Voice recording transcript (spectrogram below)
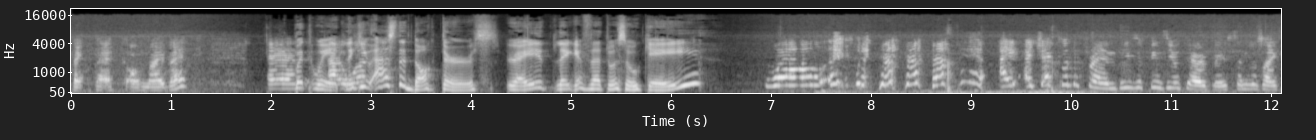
backpack on my back. And But wait, I like wa- you asked the doctors, right? Like if that was okay? Well, I, I checked with a friend. He's a physiotherapist, and he was like,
